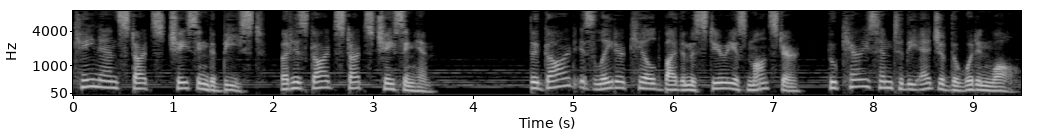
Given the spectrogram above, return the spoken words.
Kainan starts chasing the beast, but his guard starts chasing him. The guard is later killed by the mysterious monster, who carries him to the edge of the wooden wall.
